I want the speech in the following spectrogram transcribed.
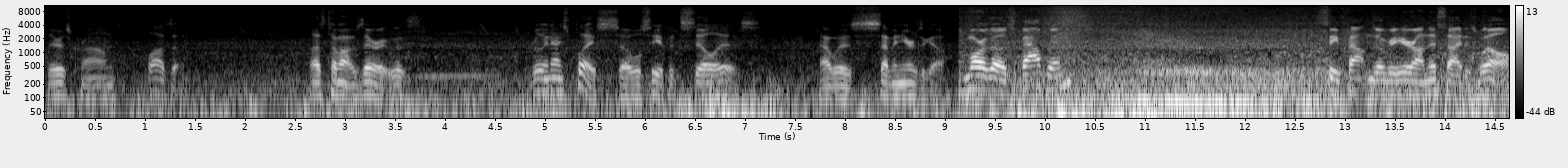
There's Crown Plaza. Last time I was there, it was really nice place, so we'll see if it still is. That was seven years ago. More of those fountains. See fountains over here on this side as well.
